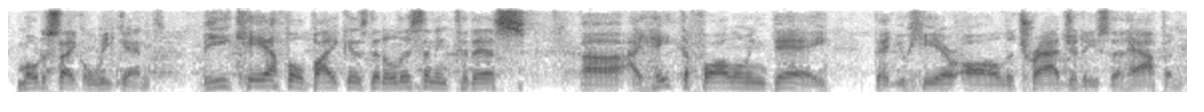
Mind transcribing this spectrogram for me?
Motorcycle weekend. Be careful, bikers that are listening to this. Uh, I hate the following day that you hear all the tragedies that happen.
